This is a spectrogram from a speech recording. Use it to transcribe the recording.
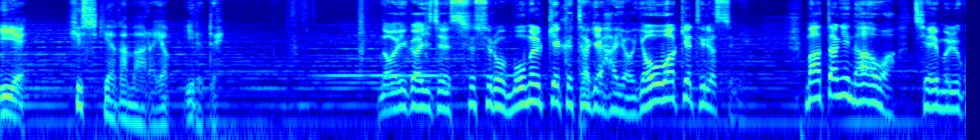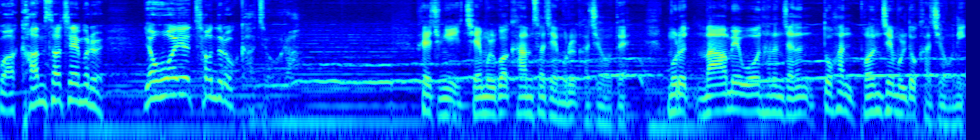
이에 히스기야가 말하여 이르되 너희가 이제 스스로 몸을 깨끗하게 하여 여호와께 드렸으니 마땅히 나와 제물과 감사 제물을 여호와의 전으로 가져오라. 회중이 제물과 감사 제물을 가져오되 무릇 마음에 원하는 자는 또한 번제물도 가져오니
